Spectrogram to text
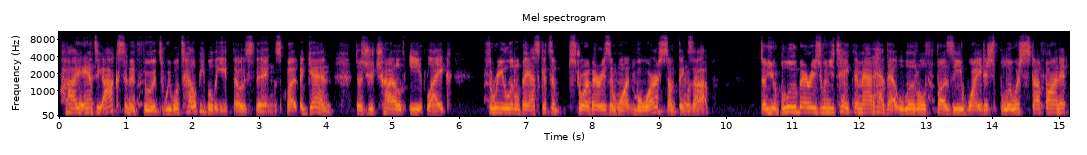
high antioxidant foods. We will tell people to eat those things. But again, does your child eat like three little baskets of strawberries and want more, something's up. So your blueberries, when you take them out, have that little fuzzy whitish bluish stuff on it.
